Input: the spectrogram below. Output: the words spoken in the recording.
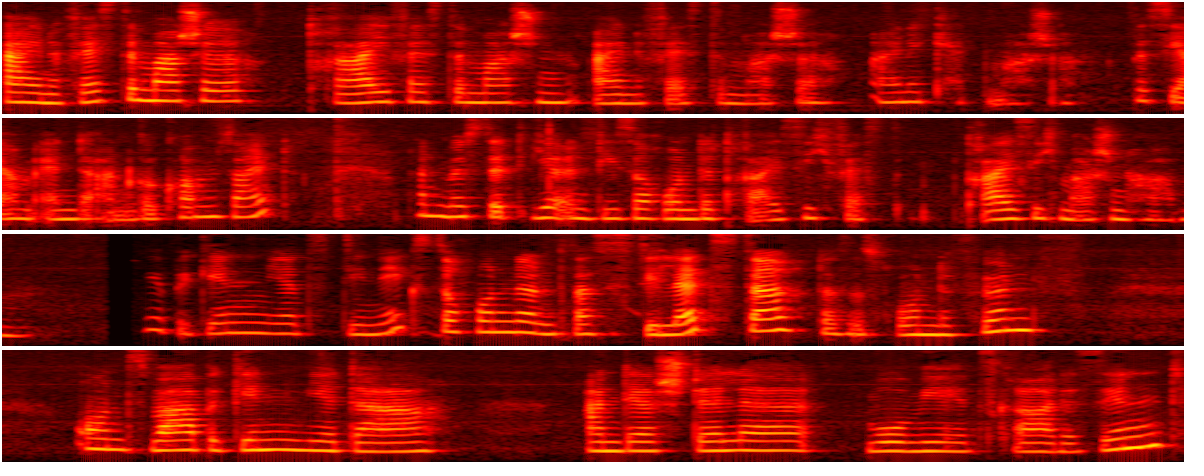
Eine feste Masche, drei feste Maschen, eine feste Masche, eine Kettmasche. Bis ihr am Ende angekommen seid, dann müsstet ihr in dieser Runde 30, fest, 30 Maschen haben. Wir beginnen jetzt die nächste Runde und das ist die letzte, das ist Runde 5. Und zwar beginnen wir da an der Stelle, wo wir jetzt gerade sind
